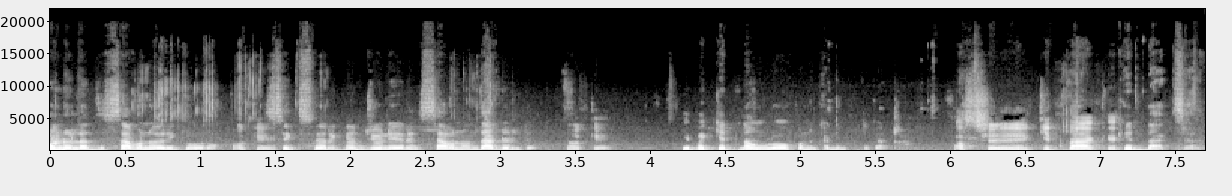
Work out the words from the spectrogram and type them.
ஒன்றுலேருந்து செவன் வரைக்கும் வரும். ஓகே சிக்ஸ் வரைக்கும் ஜூனியர் செவன் வந்து அடல்ட்டு ஓகே இப்போ கிட் நான் உங்களுக்கு ஓப்பன் பண்ணி பண்ணி காட்டுறேன். First kit bag kit bag sir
